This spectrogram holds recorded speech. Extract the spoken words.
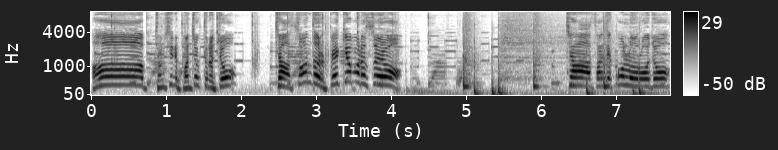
아 정신이 번쩍 들었죠 자 썬더를 뺏겨버렸어요. 자 상대 골로 오죠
